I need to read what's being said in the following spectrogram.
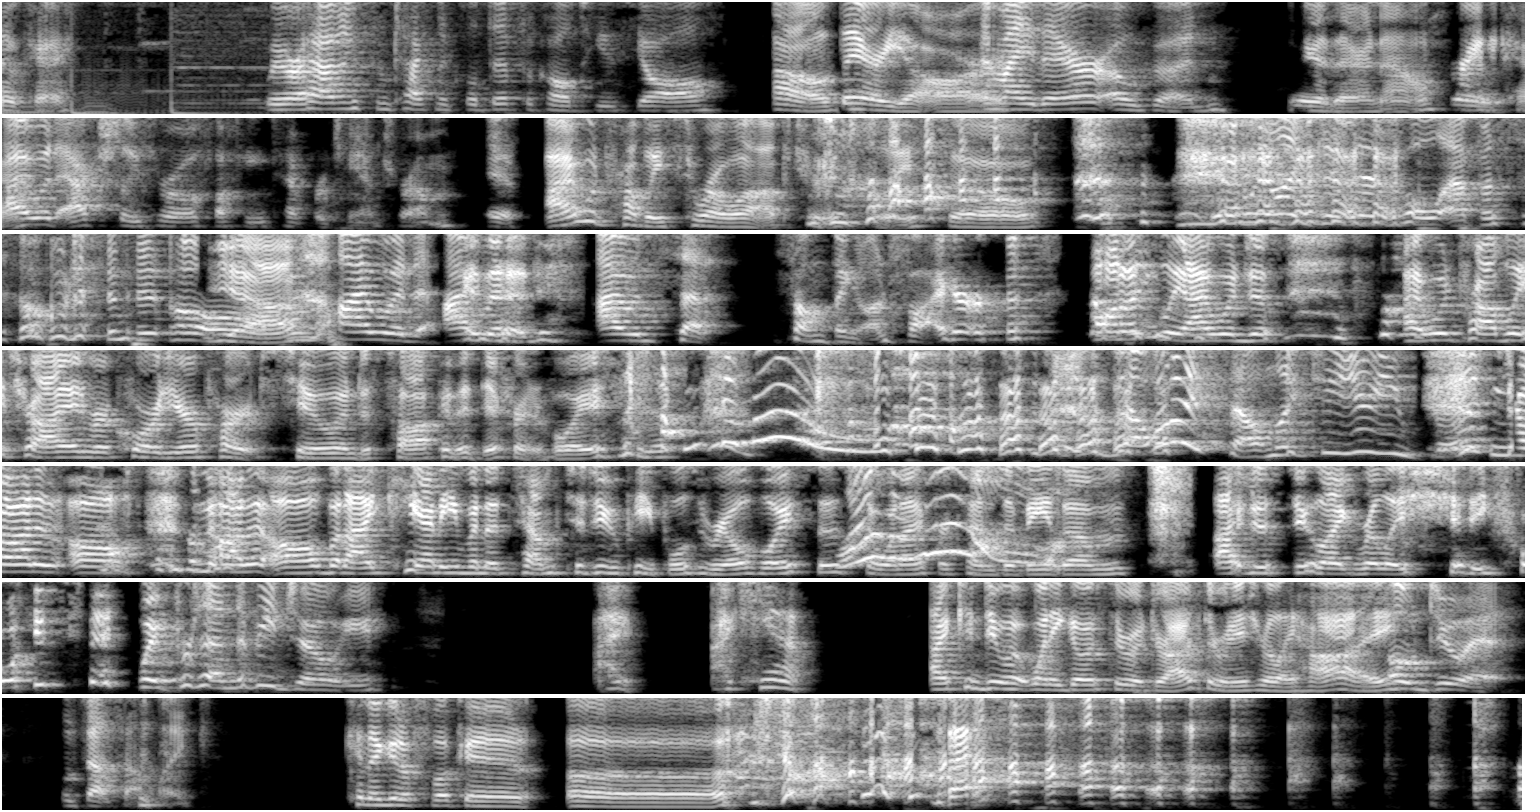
Okay. We were having some technical difficulties, y'all. Oh, there you are. Am I there? Oh, good. You're there now. Great. Okay. I would actually throw a fucking temper tantrum if I would probably throw up, truthfully. so if we like did this whole episode and it oh Yeah. I would I would I would set something on fire. honestly, I would just, I would probably try and record your parts too, and just talk in a different voice. Is that what I sound like to you, you bitch? not at all, not at all. But I can't even attempt to do people's real voices. So when I pretend to be them, I just do like really shitty voices. Wait, pretend to be Joey. I, I can't. I can do it when he goes through a drive-through and he's really high. Oh, do it. What's that sound like? Can I get a fucking uh? That's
